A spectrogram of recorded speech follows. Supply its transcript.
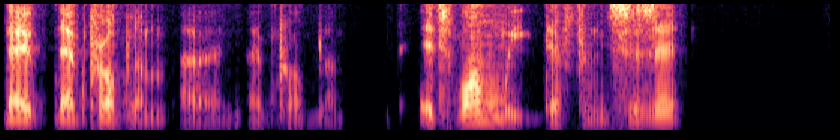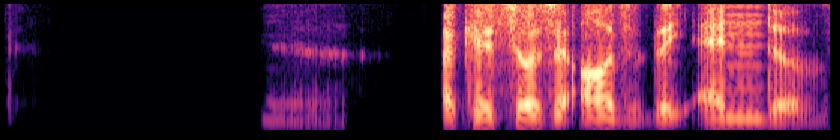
No, no problem. no problem. It's one week difference, is it? Yeah. Okay, so it's ours at the end of,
